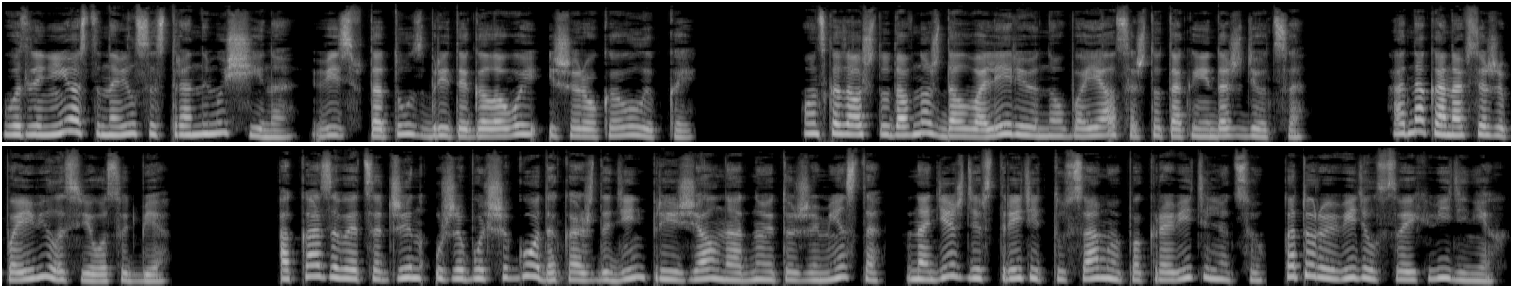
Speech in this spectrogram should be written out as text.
возле нее остановился странный мужчина, весь в тату с бритой головой и широкой улыбкой. Он сказал, что давно ждал Валерию, но боялся, что так и не дождется. Однако она все же появилась в его судьбе. Оказывается, Джин уже больше года каждый день приезжал на одно и то же место в надежде встретить ту самую покровительницу, которую видел в своих видениях.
